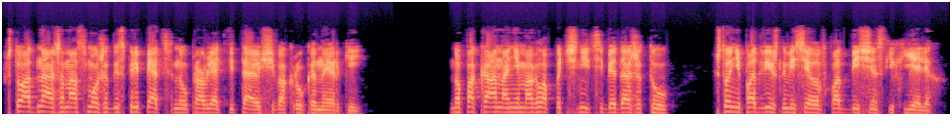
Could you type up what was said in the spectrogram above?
что однажды она сможет беспрепятственно управлять витающей вокруг энергией. Но пока она не могла подчинить себе даже ту, что неподвижно висела в кладбищенских елях.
